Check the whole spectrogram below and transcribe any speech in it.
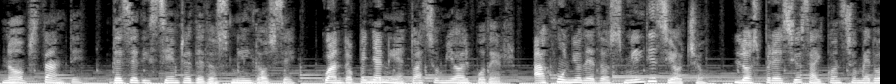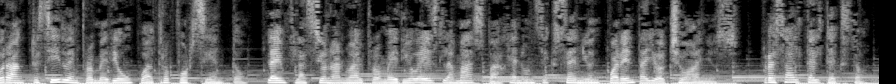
No obstante, desde diciembre de 2012, cuando Peña Nieto asumió el poder, a junio de 2018, los precios al consumidor han crecido en promedio un 4%. La inflación anual promedio es la más baja en un sexenio en 48 años, resalta el texto.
